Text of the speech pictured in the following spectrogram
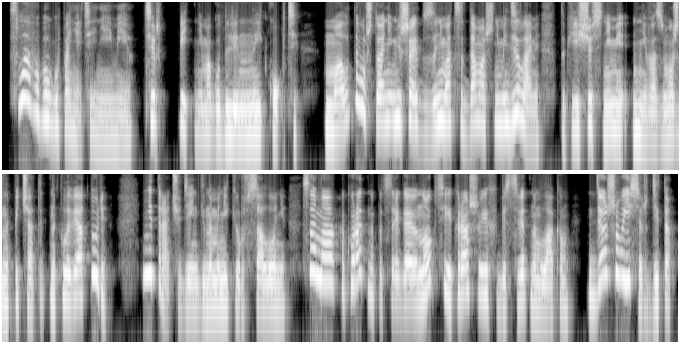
Слава богу, понятия не имею. Терпеть не могу длинные когти. Мало того, что они мешают заниматься домашними делами, так еще с ними невозможно печатать на клавиатуре. Не трачу деньги на маникюр в салоне. Сама аккуратно подстригаю ногти и крашу их бесцветным лаком. Дешево и сердито.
